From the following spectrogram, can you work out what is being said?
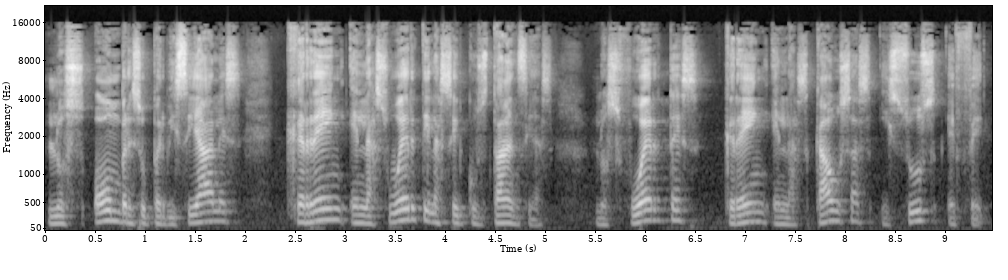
Los hombres superficiales creen en la suerte y las circunstancias. Los fuertes creen en las causas y sus efectos.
